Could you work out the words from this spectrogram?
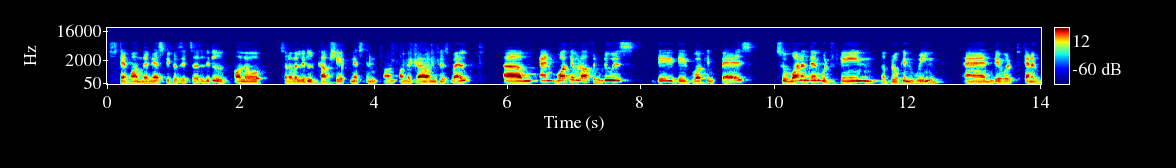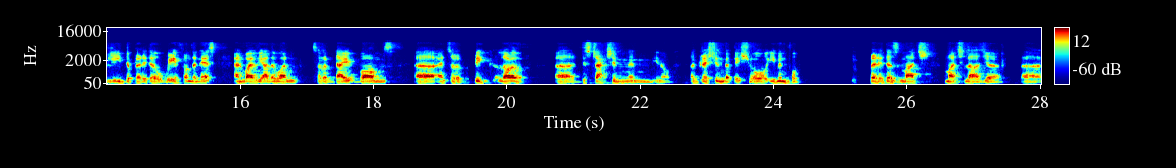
step on the nest because it's a little hollow, sort of a little cup-shaped nest in, on, on the ground as well. Um, and what they would often do is they, they work in pairs. So one of them would feign a broken wing and they would kind of lead the predator away from the nest. And while the other one sort of dive bombs and sort of big, a lot of uh, distraction and, you know, aggression that they show even for predators much, much larger uh,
